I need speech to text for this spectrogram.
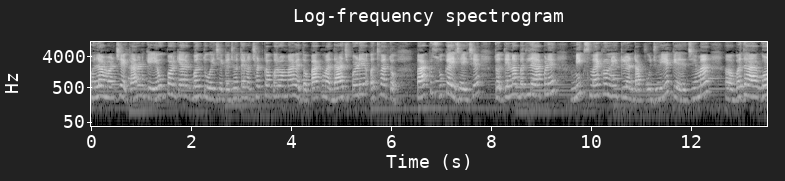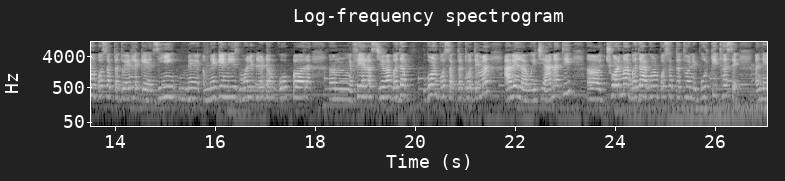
ભલામણ છે. કારણ કે એવું પણ ક્યારેક બનતું હોય છે કે જો તેનો છંટકાવ કરવામાં આવે તો પાકમાં દાજ પડે અથવા તો પાક સુકાઈ જાય છે, તો તેના બદલે આપણે મિક્સ માઇક્રોન્યુટ્રિયન્ટ આપવું જોઈએ કે જેમાં બધા ગૌણ પોષક તત્વો એટલે કે zinc manganese, molybdenum, copper ferrous જેવા બધા ગૌણ પોષક તત્વો તેમાં આવેલા હોય છે. આનાથી છોડમાં બધા ગુણ પોષક તત્વોની પૂર્તિ થશે. અને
